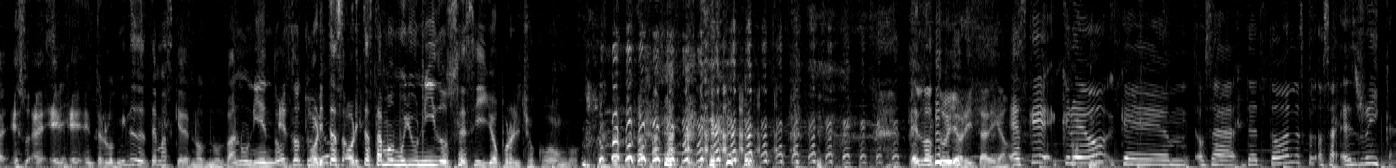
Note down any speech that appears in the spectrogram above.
a- eso, eh, entre los miles de temas que nos, nos van uniendo, ¿Es lo tuyo? ahorita, ahorita estamos muy unidos, Ceci y yo, por el chocongo. Es lo tuyo ahorita, digamos. Es que creo que, mm, o sea, de todas las cosas, o sea, es rica.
